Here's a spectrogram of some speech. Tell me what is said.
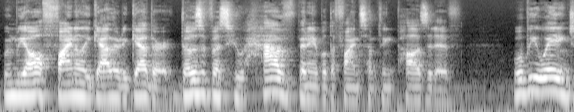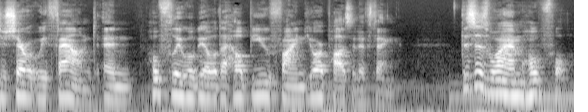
when we all finally gather together, those of us who have been able to find something positive We'll be waiting to share what we found, and hopefully, we'll be able to help you find your positive thing. This is why I'm hopeful.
